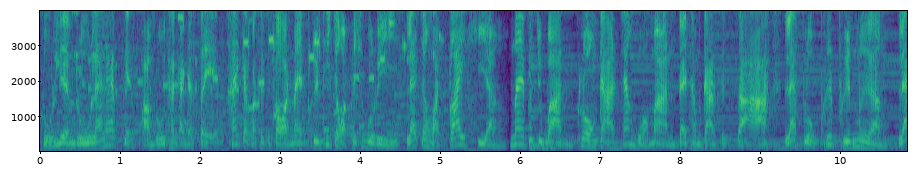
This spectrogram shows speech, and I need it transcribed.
ศูนย์เรียนรู้และแลกเปลี่ยนความรู้ทางการเกษตร ให้กับเกษตรกรในพื้นที่จังหวัดเพชรบุรี และจังหวัดใกล้เคียง ในปัจจุบัน โครงการช่างหัวมันได้ทำการศึกษา และปลูกพืชพื้นเมือง และ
